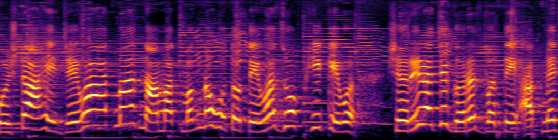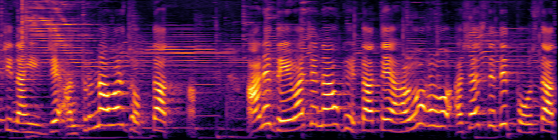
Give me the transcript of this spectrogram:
गोष्ट आहे. जेव्हा आत्मा नामात मग्न होतो तेव्हा झोप ही केवळ शरीराची गरज बनते आत्म्याची नाही जे अंथरुणावर झोपतात. आणि देवाचे नाव घेतात ते हळूहळू अशा स्थितीत पोहोचतात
